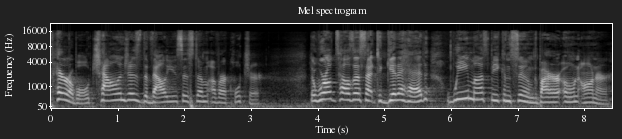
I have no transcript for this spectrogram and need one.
parable challenges the value system of our culture. The world tells us that to get ahead, we must be consumed by our own honor.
